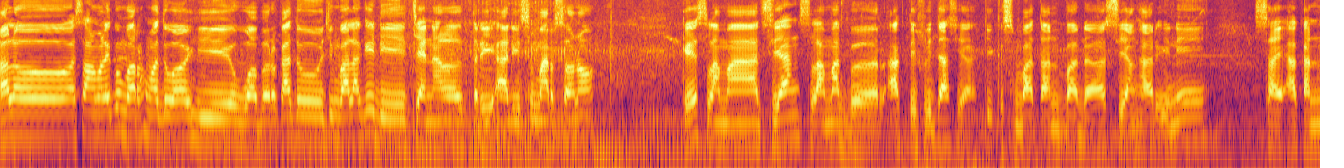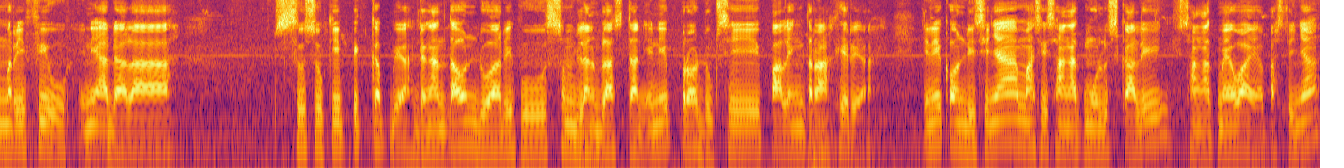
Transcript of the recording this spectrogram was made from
Halo, Assalamualaikum warahmatullahi wabarakatuh. Jumpa lagi di channel Tri Adi Sumarsono. Oke, selamat siang, selamat beraktivitas ya. Di kesempatan pada siang hari ini Saya akan mereview. Ini adalah Suzuki Pickup ya Dengan tahun 2019 Dan ini produksi paling terakhir ya. Ini kondisinya masih sangat mulus sekali Sangat mewah ya pastinya.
